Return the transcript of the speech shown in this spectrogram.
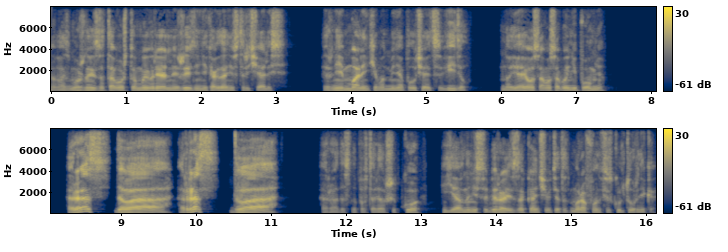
Возможно, из-за того, что мы в реальной жизни никогда не встречались. Вернее, маленьким он меня, получается, видел, но я его, само собой, не помню. «Раз, два, раз, два!» — радостно повторял Шипко, явно не собираясь заканчивать этот марафон физкультурника.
